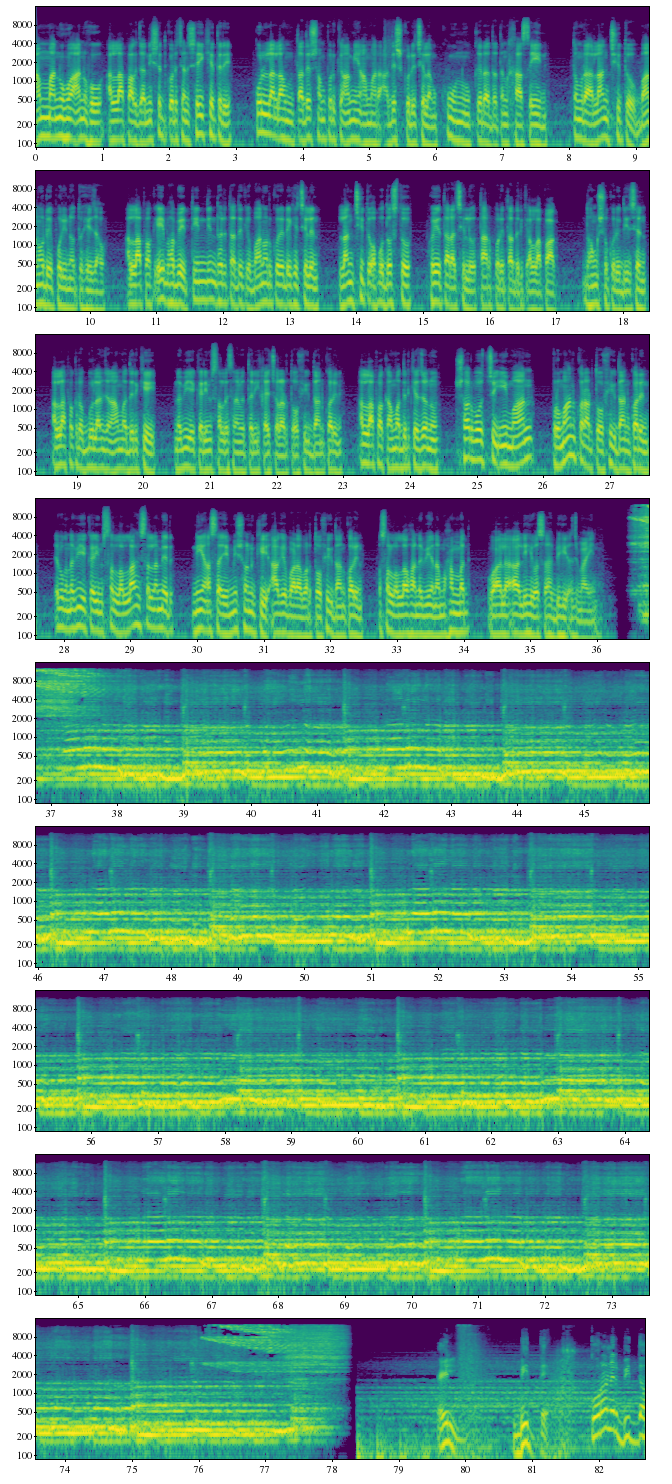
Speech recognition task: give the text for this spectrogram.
আম্মা নুহ আনহু, আল্লাহ পাক যা নিষেধ করেছেন সেই ক্ষেত্রে কল্লাহম তাদের সম্পর্কে আমি আমার আদেশ করেছিলাম, কুনু কেরাদাতান খাসেইন তোমরা লাঞ্ছিত বানরে পরিণত হয়ে যাও। আল্লাহ পাক এইভাবে তিন দিন ধরে তাদেরকে বানর করে রেখেছিলেন, লাঞ্ছিত, অপদস্থ। হয়ে তারা ছিল, তারপরে তাদেরকে আল্লাহ পাক ধ্বংস করে দিয়েছেন। আল্লাহ পাক রব্বুল আলম যেন আমাদেরকে নবী করিম সাল্লাহ সাল্লামের তরিকায় চলার তৌফিক দান করেন। আল্লাহ পাক আমাদেরকে যেন সর্বোচ্চ ইমান প্রমাণ করার তৌফিক দান করেন এবং নবী করিম সাল্লাহ সাল্লামের নিয়ে আসা এই মিশনকে আগে বাড়াবার তৌফিক দান করেন। ওসল্লাহ নবীনা মোহাম্মদ ওয়ালা আলহি ওসাহাবিহি আজমাইন।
